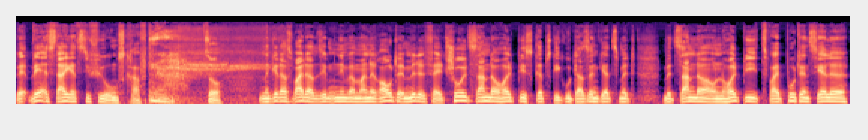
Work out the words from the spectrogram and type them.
Wer, wer, ist da jetzt die Führungskraft? Ja. So. Und dann geht das weiter. Nehmen wir mal eine Raute im Mittelfeld. Schulz, Sander, Holtby, Skripski. Gut, da sind jetzt mit, mit Sander und Holtby zwei potenzielle.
